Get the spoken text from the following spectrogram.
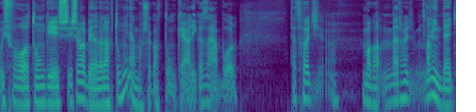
is voltunk, és, és albélbe laktunk, mi nem mosogattunk el igazából. Tehát, hogy maga, mert hogy, na mindegy.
